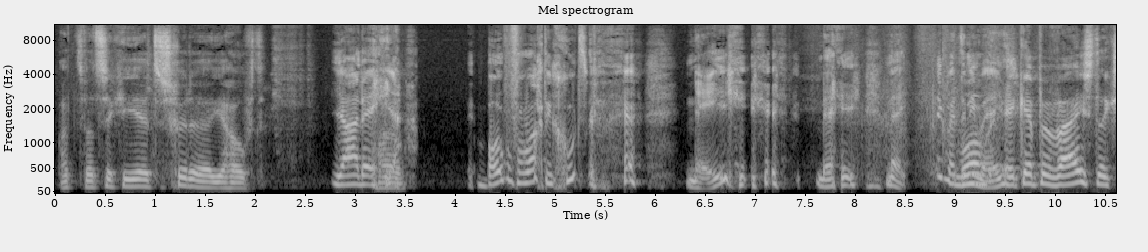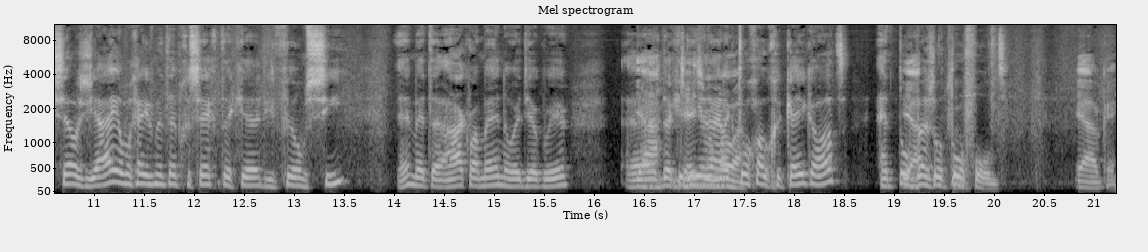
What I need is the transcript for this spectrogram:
Wat, wat zit je hier te schudden, je hoofd? Ja, nee. Oh. Ja. Boven verwachting goed? nee. nee. Nee. Ik ben het er niet mee eens. ik heb bewijs dat ik zelfs jij op een gegeven moment hebt gezegd dat je die film zie, hè, met de Aquaman, hoe heet die ook weer, eh, Ja, dat je Jason die uiteindelijk Momoa. toch ook gekeken had en toch Ja. best wel tof vond. Ja, oké.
